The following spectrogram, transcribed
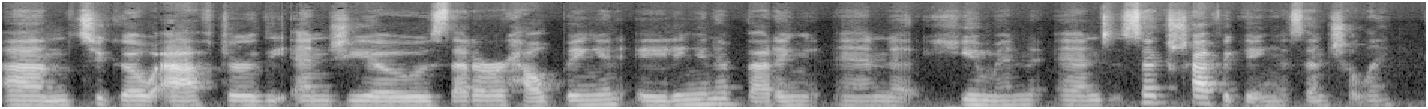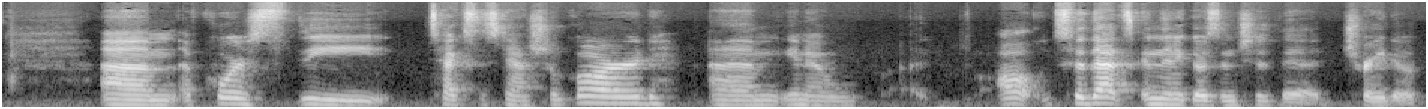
um, to go after the NGOs that are helping and aiding and abetting in human and sex trafficking, essentially. Um, of course, the Texas National Guard, um, you know, all, so that's and then it goes into the trade of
